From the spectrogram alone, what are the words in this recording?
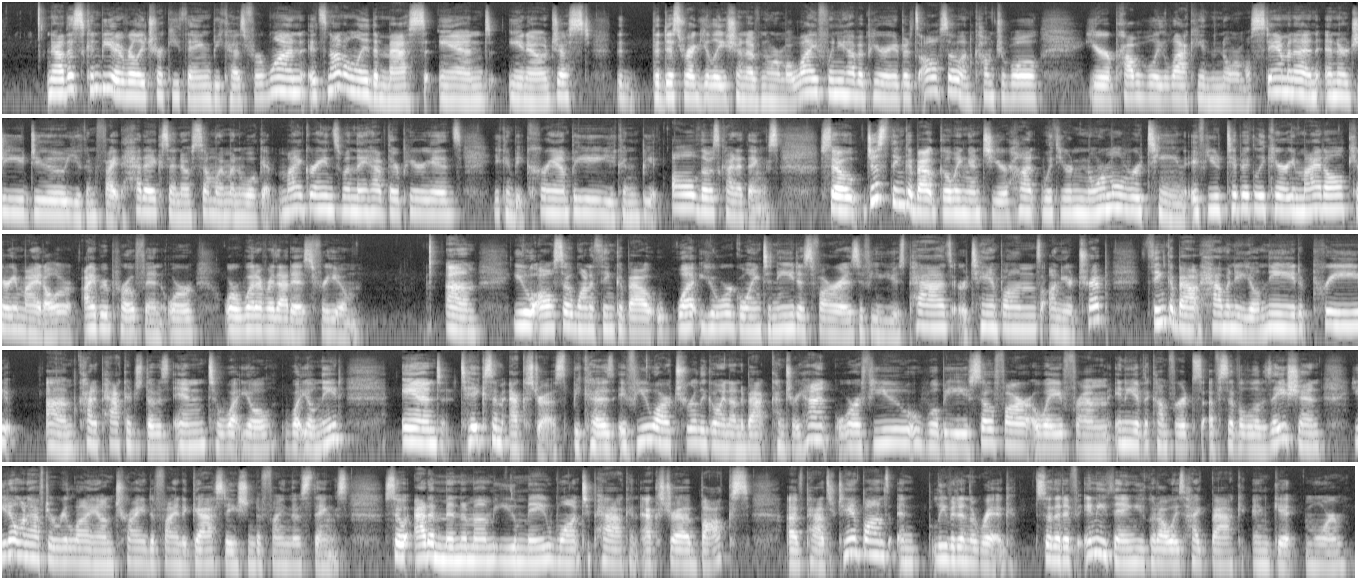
Now, this can be a really tricky thing because, for one, it's not only the mess and, you know, just the, the dysregulation of normal life when you have a period, but it's also uncomfortable. You're probably lacking the normal stamina and energy you do. You can fight headaches. I know some women will get migraines when they have their periods. You can be crampy. You can be all those kind of things. So just think about going into your hunt with your normal routine. If you typically carry Midol, carry Midol or ibuprofen or or whatever that is for you. Um, you also want to think about what you're going to need as far as if you use pads or tampons on your trip. Think about how many you'll need. Pre um, kind of package those into what you'll what you'll need and take some extras because if you are truly going on a backcountry hunt or if you will be so far away from any of the comforts of civilization, you don't want to have to rely on trying to find a gas station to find those things. So, at a minimum, you may want to pack an extra box of pads or tampons and leave it in the rig so that if anything, you could always hike back and get more.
